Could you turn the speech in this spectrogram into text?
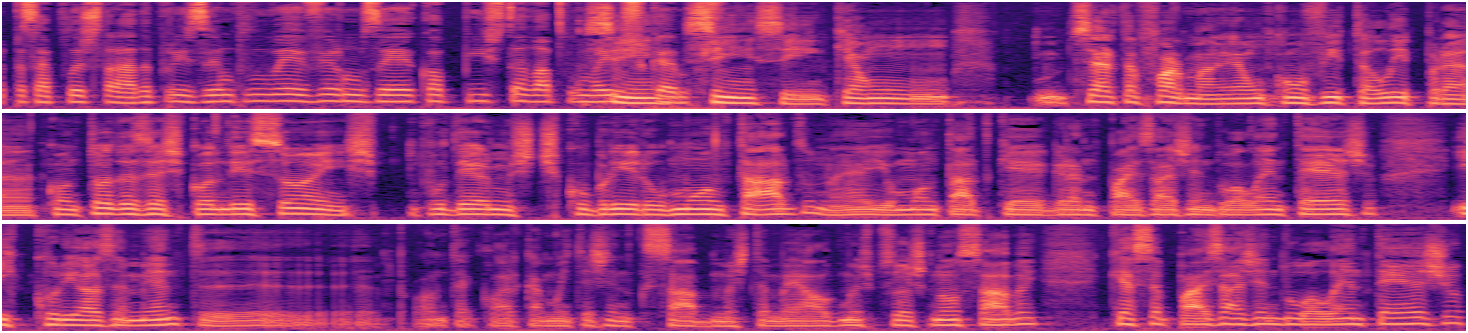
a passar pela estrada, por exemplo, é vermos a ecopista lá pelo meio sim, dos campos. Sim, sim, que é um, de certa forma, é um convite ali para, com todas as condições, podermos descobrir o montado, né? e o montado que é a grande paisagem do Alentejo, e curiosamente, pronto, é claro que há muita gente que sabe, mas também há algumas pessoas que não sabem, que essa paisagem do Alentejo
